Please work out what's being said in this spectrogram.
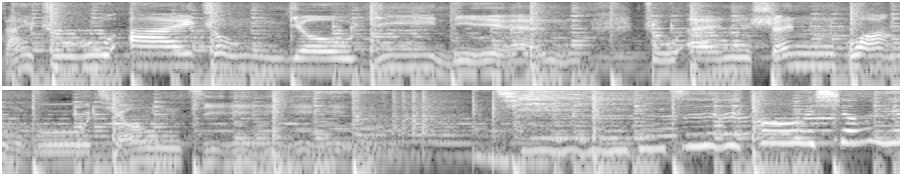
在主爱中有一年，主恩神光无穷尽。蜻蜓枝头小鸟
